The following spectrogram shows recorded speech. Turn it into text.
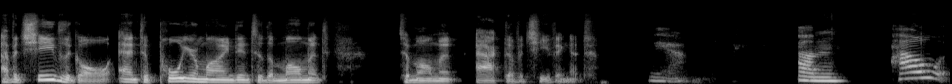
have achieved the goal and to pull your mind into the moment to moment act of achieving it. Yeah. Um, how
